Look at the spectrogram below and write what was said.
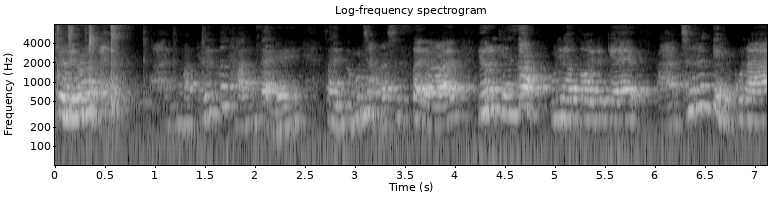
네, 이렇게. 아이고, 막 별거 다 한다. 자, 너무 잘하셨어요. 우리가 또 이렇게 아 저런 게 있구나.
